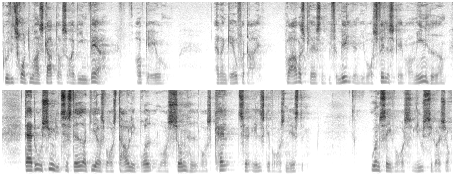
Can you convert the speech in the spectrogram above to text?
Gud, vi tror, du har skabt os, og at i enhver opgave er der en gave for dig. På arbejdspladsen, i familien, i vores fællesskaber og menigheder – der er du usynligt til stede og giver os vores daglige brød, vores sundhed, vores kald til at elske vores næste, uanset vores livssituation.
